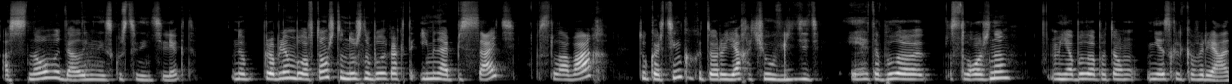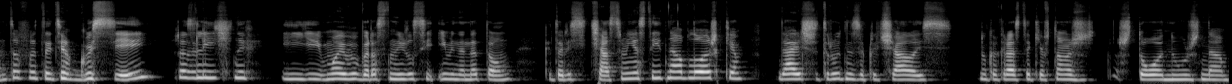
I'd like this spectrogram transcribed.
основу дал именно искусственный интеллект. Но проблема была в том, что нужно было как-то именно описать в словах ту картинку, которую я хочу увидеть. И это было сложно, у меня было потом несколько вариантов вот этих гусей различных, и мой выбор остановился именно на том, который сейчас у меня стоит на обложке. Дальше трудность заключалась, ну, как раз-таки в том, что нужно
